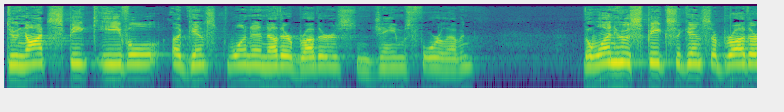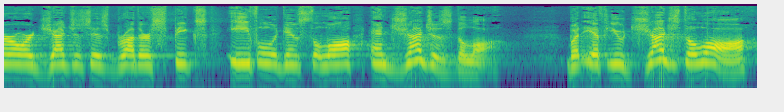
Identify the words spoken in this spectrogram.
Do not speak evil against one another, brothers, in James 4:11. The one who speaks against a brother or judges his brother speaks evil against the law and judges the law. But if you judge the law,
